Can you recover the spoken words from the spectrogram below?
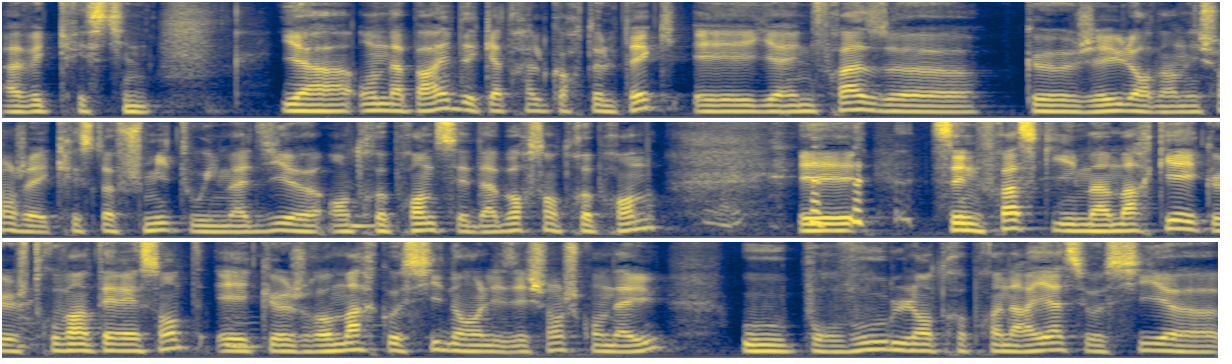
avec Christine. Il y a, on a parlé des quatre accords Toltec et il y a une phrase euh, que j'ai eue lors d'un échange avec Christophe Schmitt où il m'a dit euh, entreprendre, c'est d'abord s'entreprendre. Et c'est une phrase qui m'a marqué et que je trouve intéressante et que je remarque aussi dans les échanges qu'on a eus, où pour vous, l'entrepreneuriat, c'est aussi, euh,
